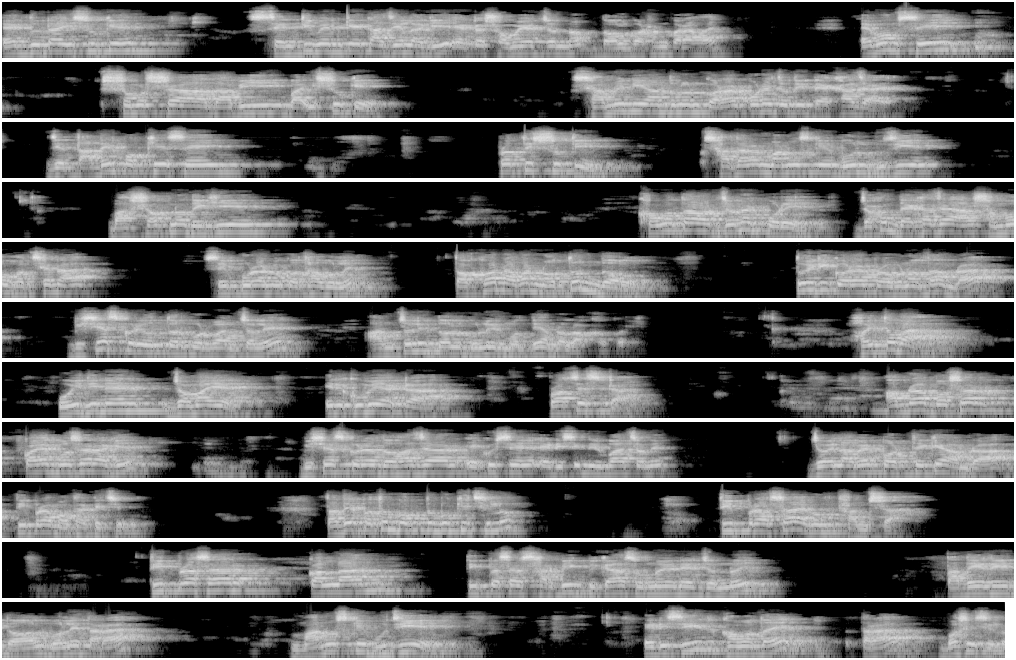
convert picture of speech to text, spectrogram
এক দুটা ইস্যুকে সেন্টিমেন্টকে কাজে লাগিয়ে একটা সময়ের জন্য দল গঠন করা হয়। এবং সেই সমস্যা, দাবি বা ইস্যুকে সামনে নিয়ে আন্দোলন করার পরে যদি দেখা যায় যে তাদের পক্ষে সেই প্রতিশ্রুতি সাধারণ মানুষকে ভুল বুঝিয়ে বা স্বপ্ন দেখিয়ে ক্ষমতা অর্জনের পরে যখন দেখা যায় আর সম্ভব হচ্ছে না সেই পুরানো কথা বলে, তখন আবার নতুন দল তৈরি করার প্রবণতা আমরা বিশেষ করে উত্তর পূর্বাঞ্চলে আঞ্চলিক দলগুলির মধ্যে আমরা লক্ষ্য করি। হয়তোবা ওই দিনের জমায়েত এরকমই একটা প্রচেষ্টা। আমরা বছর, কয়েক বছর আগে, বিশেষ করে দু হাজার একুশে এডিসি নির্বাচনে জয়লাভের পর থেকে আমরা তিপ্রা মথাকে চিনি। তাদের প্রথম বক্তব্য কি ছিল? তিপ্রাসা এবং থানসা। তিপ্রাসার কল্যাণ, তিপ্রাসার সার্বিক বিকাশ, উন্নয়নের জন্যই তাদের এই দল বলে তারা মানুষকে বুঝিয়ে এডিসির ক্ষমতায় তারা বসেছিল।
